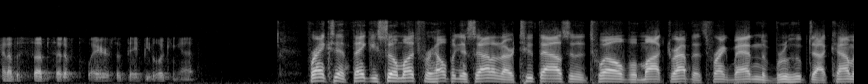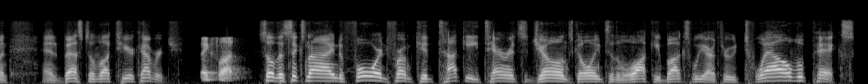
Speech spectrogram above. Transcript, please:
kind of the subset of players that they'd be looking at. Frank, thank you so much for helping us out on our 2012 mock draft. That's Frank Madden of BrewHoop.com, and, and best of luck to your coverage. Thanks a lot. So the six nine forward from Kentucky, Terrence Jones, going to the Milwaukee Bucks. We are through 12 picks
